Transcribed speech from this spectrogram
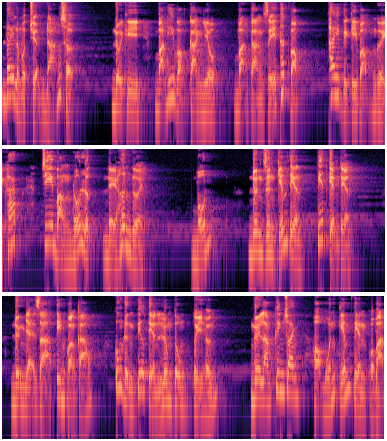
Đây là một chuyện đáng sợ. Đôi khi bạn hy vọng càng nhiều bạn càng dễ thất vọng. Thay vì kỳ vọng người khác chi bằng nỗ lực để hơn người. 4. Đừng dừng kiếm tiền, tiết kiệm tiền. Đừng nhẹ dạ tin quảng cáo Cũng đừng tiêu tiền lung tung tùy hứng. Người làm kinh doanh Họ muốn kiếm tiền của bạn.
